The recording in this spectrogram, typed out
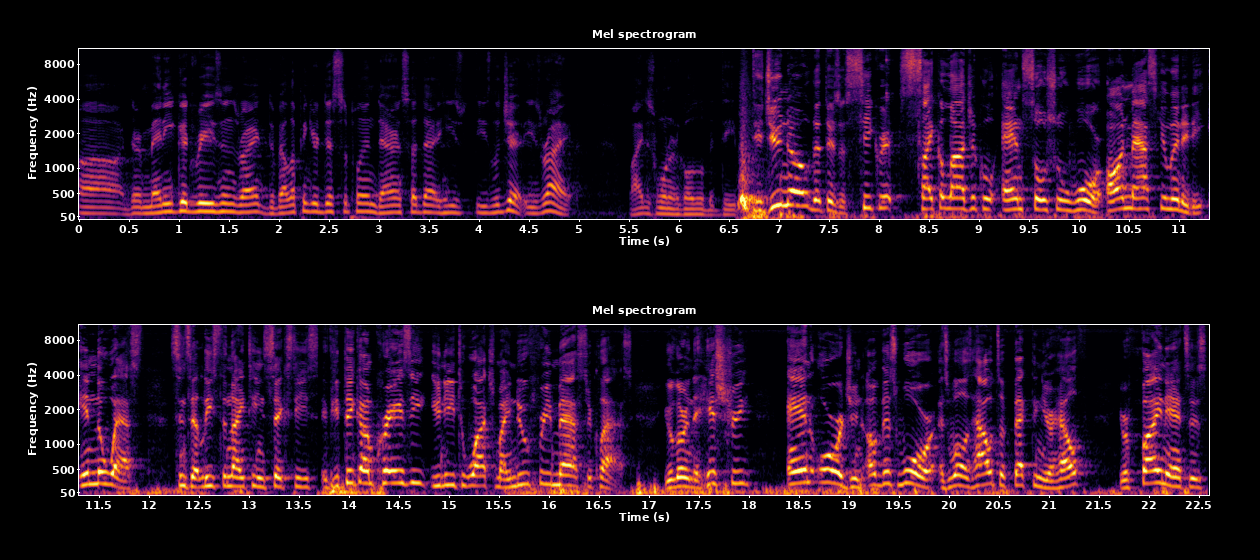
Uh, there are many good reasons, right? Developing your discipline. Darren said that he's he's legit. He's right. I just wanted to go a little bit deeper. Did you know that there's a secret psychological and social war on masculinity in the West since at least the 1960s? If you think I'm crazy, you need to watch my new free masterclass. You'll learn the history and origin of this war, as well as how it's affecting your health, your finances,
